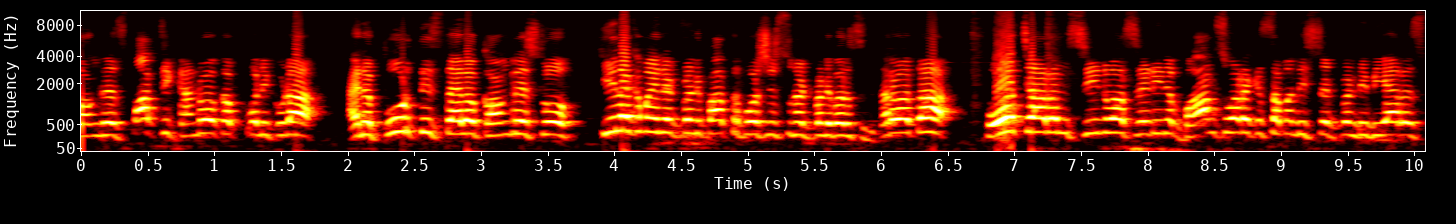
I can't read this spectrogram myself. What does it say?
కాంగ్రెస్ పార్టీ కండవ కప్పుకొని కూడా ఆయన పూర్తి స్థాయిలో కాంగ్రెస్లో కీలకమైనటువంటి పాత్ర పోషిస్తున్నటువంటి పరిస్థితి. తర్వాత పోచారం శ్రీనివాస్ రెడ్డిని బాన్స్వాడకి సంబంధించినటువంటి బీఆర్ఎస్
